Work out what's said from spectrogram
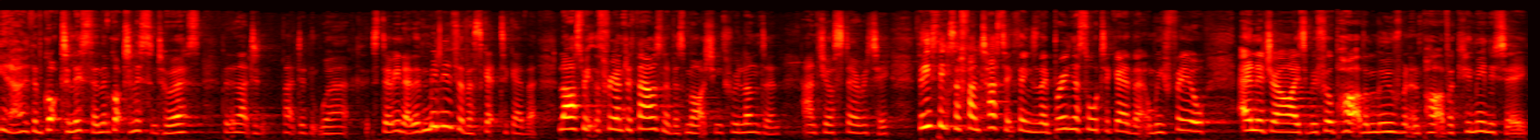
you know, they've got to listen, they've got to listen to us, but that didn't, that didn't work. Still, you know, the millions of us get together. Last week, the 300,000 of us marching through London, anti-austerity. These things are fantastic things, they bring us all together, and we feel energised, we feel part of a movement and part of a community.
